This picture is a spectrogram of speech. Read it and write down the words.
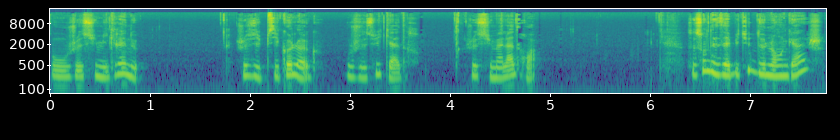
ou je suis migraineux. Je suis psychologue ou je suis cadre. Je suis maladroit. Ce sont des habitudes de langage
